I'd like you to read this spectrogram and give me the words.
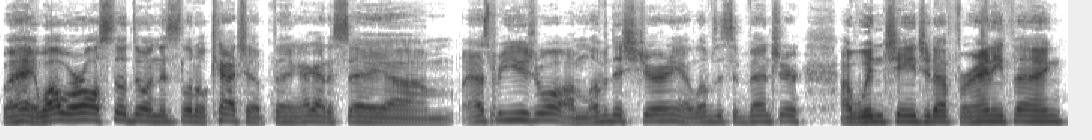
But hey, while we're all still doing this little catch up thing, I gotta say, um, as per usual, I'm loving this journey. I love this adventure. I wouldn't change it up for anything.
